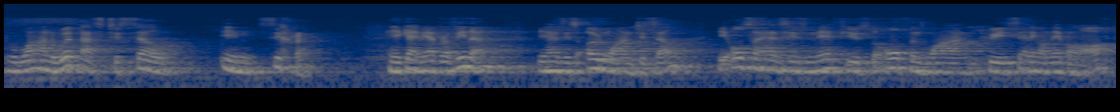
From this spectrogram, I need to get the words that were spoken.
the wine with us to sell in Sichra? And again, we have Ravina, he has his own wine to sell. He also has his nephews, the orphans' wine, who he's selling on their behalf.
